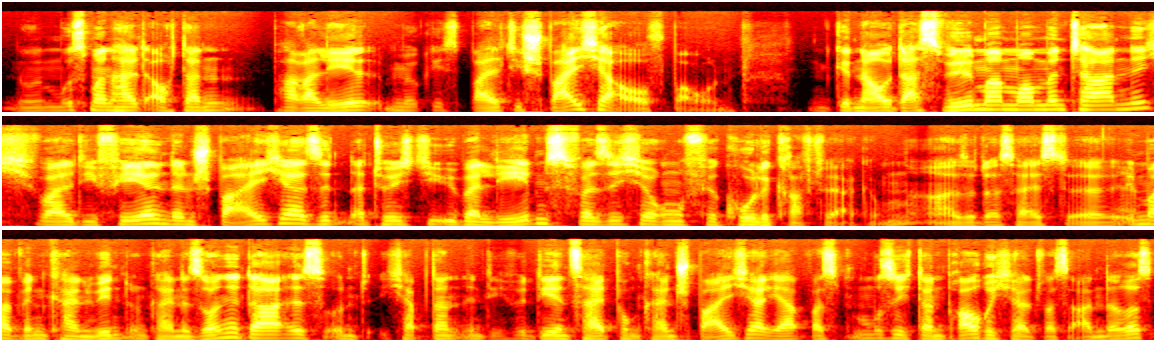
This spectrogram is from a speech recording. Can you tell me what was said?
Nun muss man halt auch dann parallel möglichst bald die Speicher aufbauen. Genau das will man momentan nicht, weil die fehlenden Speicher sind natürlich die Überlebensversicherung für Kohlekraftwerke. Also das heißt, äh, immer wenn kein Wind und keine Sonne da ist und ich habe dann für den Zeitpunkt keinen Speicher, ja, was muss ich dann? Brauche ich halt was anderes.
